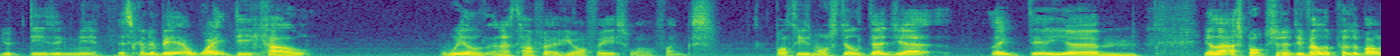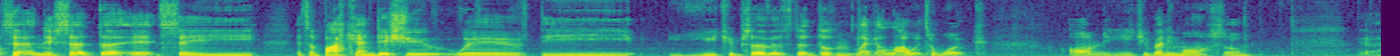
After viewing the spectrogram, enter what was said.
You're teasing me. It's gonna be a white decal wheeled in the top of your face. Well, thanks. Botty's still dead yet. Like the um yeah, like I spoke to the developers about it, and they said that it's a it's a back end issue with the YouTube servers that doesn't like allow it to work on YouTube anymore. So, yeah.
